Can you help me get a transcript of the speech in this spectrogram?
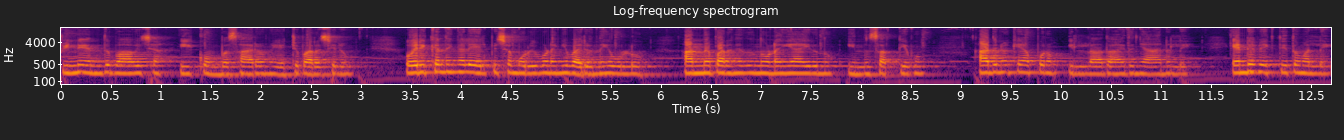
പിന്നെ എന്തു ഭാവിച്ച ഈ കുംഭസാരവും ഏറ്റുപറച്ചിലും? ഒരിക്കൽ നിങ്ങൾ ഏൽപ്പിച്ച മുറിവുണങ്ങി വരുന്നേ ഉള്ളൂ. അന്ന് പറഞ്ഞത് നുണയായിരുന്നു ഇന്ന് സത്യവും. അതിനൊക്കെ അപ്പുറം ഇല്ലാതായത് ഞാനല്ലേ എന്റെ വ്യക്തിത്വമല്ലേ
